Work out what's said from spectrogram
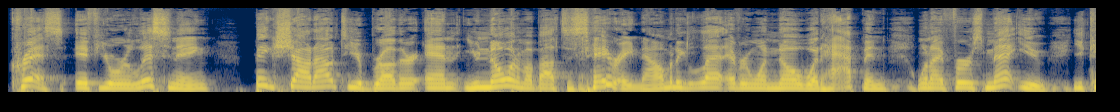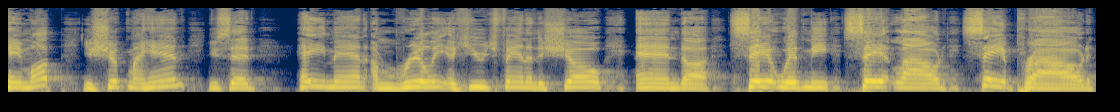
Chris, if you're listening, big shout out to your brother. And you know what I'm about to say right now. I'm going to let everyone know what happened when I first met you. You came up, you shook my hand, you said, Hey man, I'm really a huge fan of the show and uh, say it with me, say it loud, say it proud,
